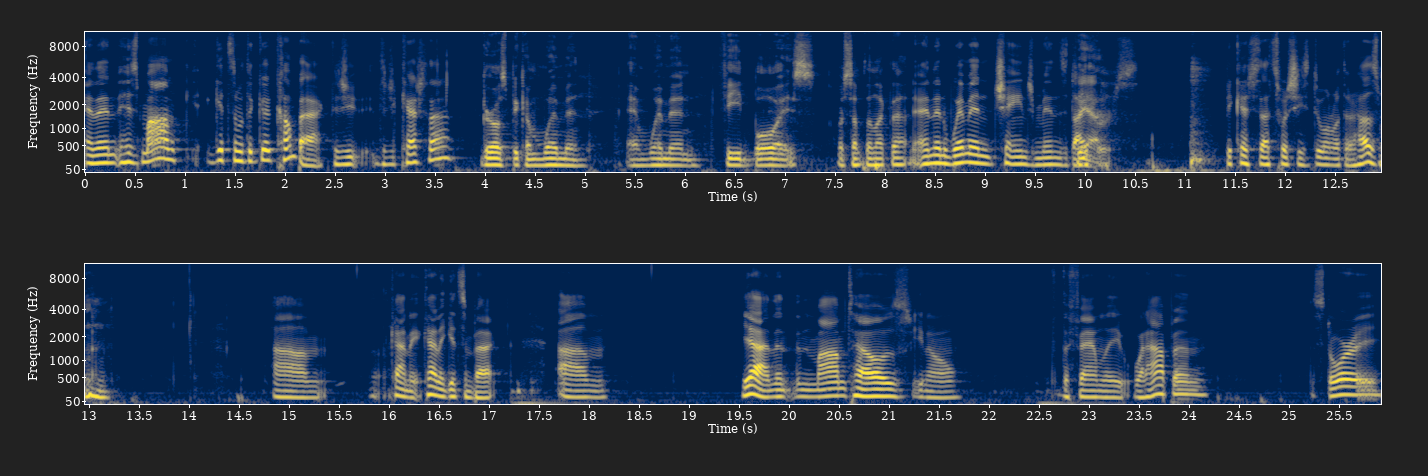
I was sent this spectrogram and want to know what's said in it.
and then his mom gets him with a good comeback. Did you did you catch that? Girls become women, and women feed boys, or something like that. And then women change men's Yeah. diapers because that's what she's doing with her husband. Um, kind of kind of gets him back. Um, yeah, and then then mom tells you know the family what happened, the story.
